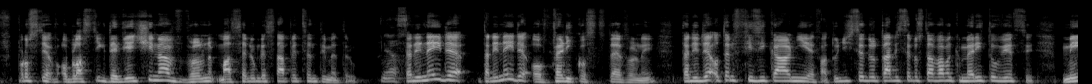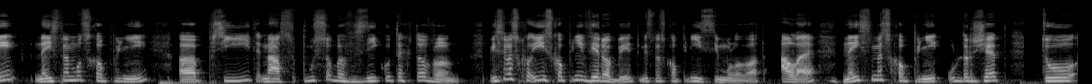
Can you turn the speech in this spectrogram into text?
v- prostě v oblasti, kde většina vln má 75 cm. Jasně. Tady nejde, tady nejde o velikost té vlny, tady jde o ten fyzikální jev. A tudíž se do, tady se dostáváme k meritu věci. My nejsme moc schopni uh, přijít na způsob vzniku těchto vln. My jsme scho- ji schopni vyrobit, my jsme schopni ji simulovat, ale nejsme schopni udržet tu uh,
